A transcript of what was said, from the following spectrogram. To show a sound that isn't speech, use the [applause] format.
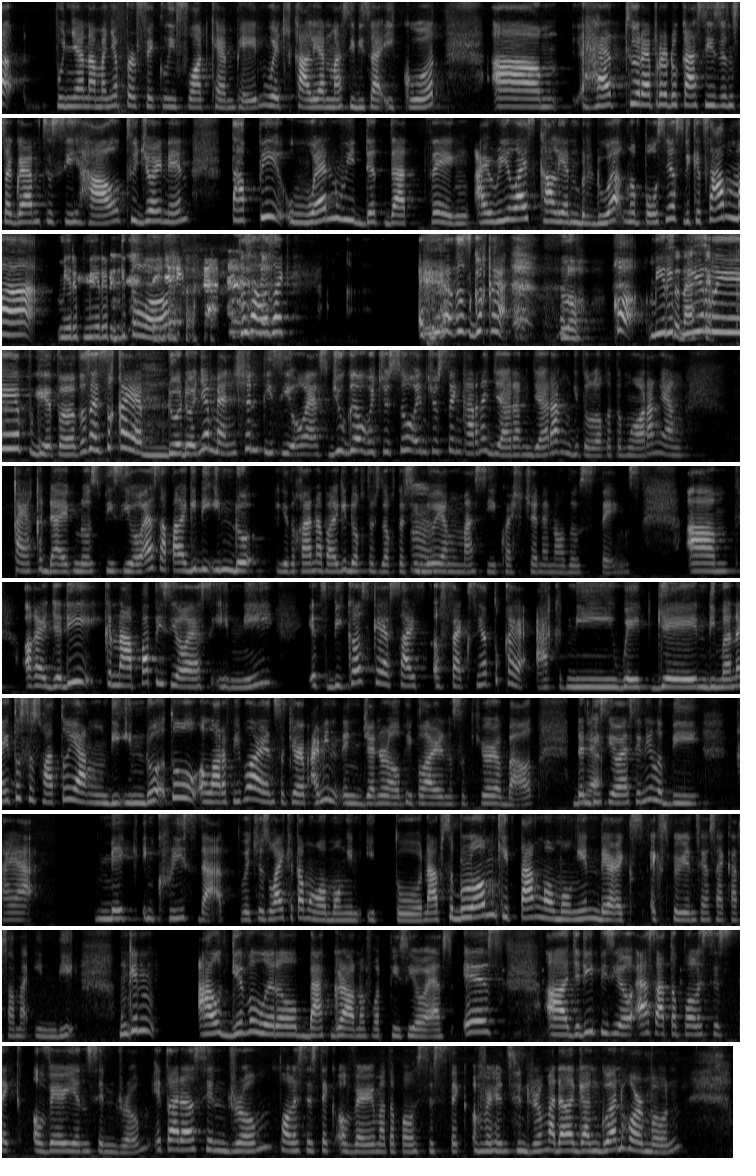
punya namanya perfectly flawed campaign which kalian masih bisa ikut um, head to reprodukasi's Instagram to see how to join in tapi when we did that thing, I realize kalian berdua ngepostnya sedikit sama, mirip-mirip gitu loh. [laughs] terus I was like, ya terus gue kayak, loh kok mirip-mirip gitu. Terus saya tuh kayak dua-duanya mention PCOS juga which is so interesting karena jarang-jarang gitu loh ketemu orang yang kayak ke diagnose PCOS apalagi di Indo gitu kan apalagi dokter-dokter Indo hmm. yang masih question and all those things. Um, Oke okay, jadi kenapa PCOS ini it's because kayak side effects-nya tuh kayak acne, weight gain, di mana itu sesuatu yang di Indo tuh a lot of people are insecure. I mean in general people are insecure about. Dan yeah. PCOS ini lebih kayak make increase that, which is why kita mau ngomongin itu. Nah sebelum kita ngomongin their experience yang Sekar sama Indi, mungkin I'll give a little background of what PCOS is. Uh, jadi PCOS atau Polycystic Ovarian Syndrome itu adalah sindrom polycystic ovarian atau polycystic ovarian syndrome adalah gangguan hormon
